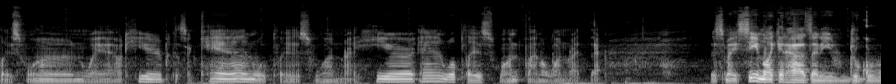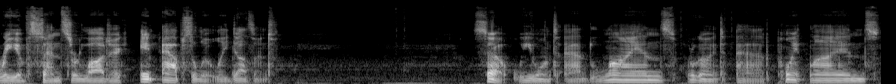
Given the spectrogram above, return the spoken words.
Place one way out here because I can. We'll place one right here, and we'll place one final one right there. This may seem like it has any degree of sense or logic. It absolutely doesn't. So, we want to add lines. We're going to add point lines.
